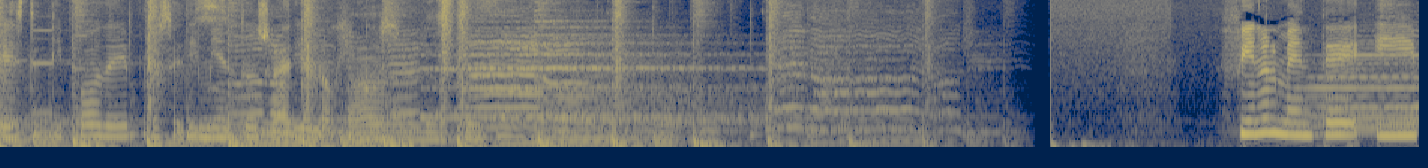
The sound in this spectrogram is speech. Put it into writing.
este tipo de procedimientos radiológicos. Finalmente, y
